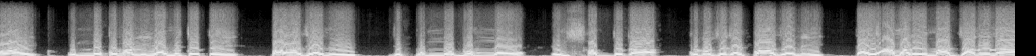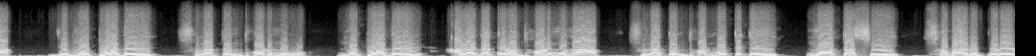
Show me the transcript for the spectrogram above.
হয়। অন্য কোন লীলান্বিততে পাওয়া যায়নি যে পূর্ণ ব্রহ্ম। এই শব্দটা কোনো জায়গায় পাওয়া যায়নি। তাই আমার এই মা জানে না যে মতুয়াদের সনাতন ধর্ম। মতুয়াদের আলাদা কোনো ধর্ম না। সনাতন ধর্ম থেকে মত আসে, সবার উপরের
